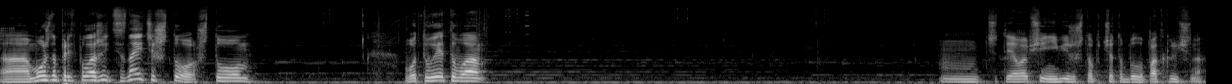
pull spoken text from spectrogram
а, можно предположить, знаете что? Что вот у этого Что-то я вообще не вижу, чтобы что-то было подключено.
